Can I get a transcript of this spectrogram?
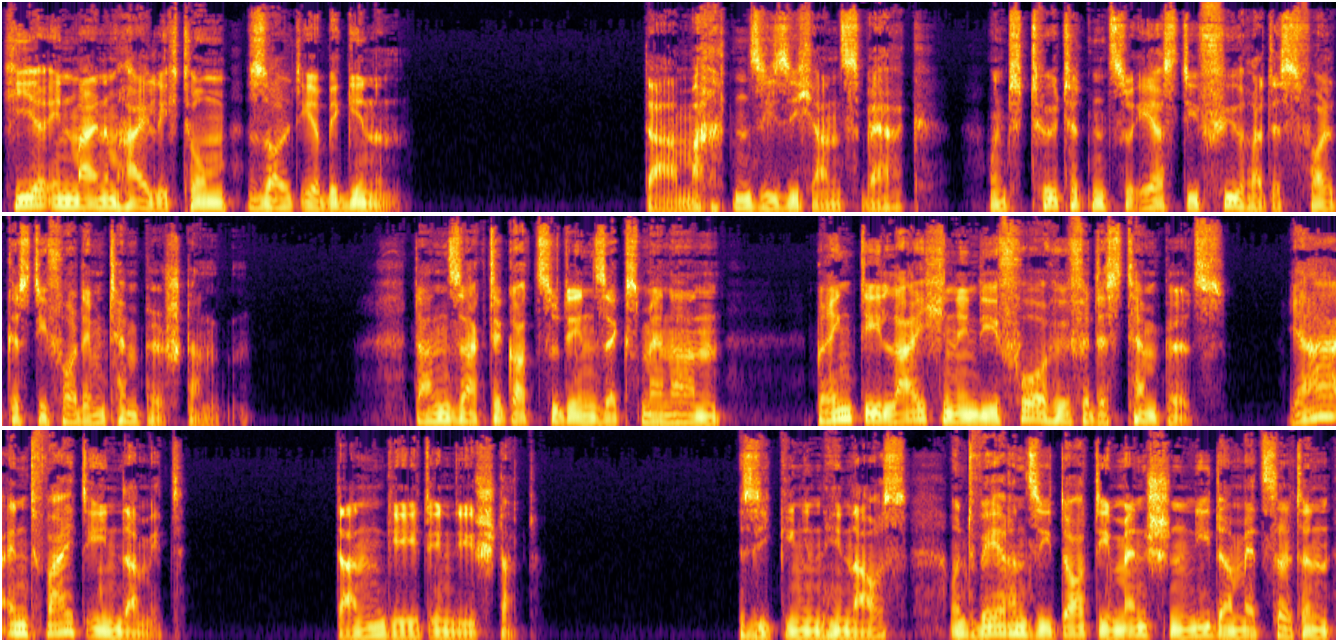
Hier in meinem Heiligtum sollt ihr beginnen. Da machten sie sich ans Werk, und töteten zuerst die Führer des Volkes, die vor dem Tempel standen. Dann sagte Gott zu den sechs Männern, Bringt die Leichen in die Vorhöfe des Tempels, ja, entweiht ihn damit. Dann geht in die Stadt. Sie gingen hinaus, und während sie dort die Menschen niedermetzelten,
